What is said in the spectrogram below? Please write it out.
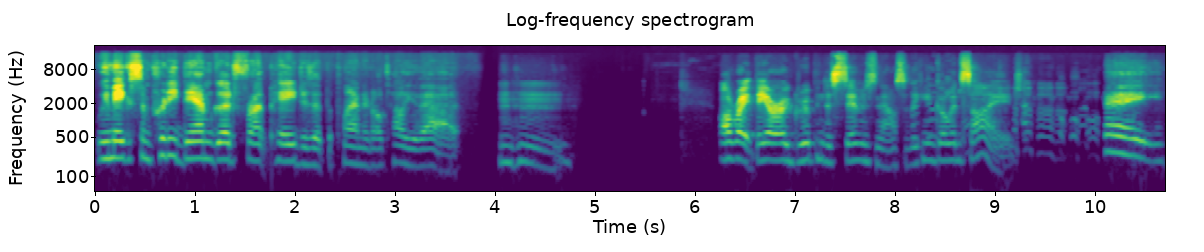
we make some pretty damn good front pages at the planet, I'll tell you that. Mm hmm. All right, they are a group in The Sims now, so they can go inside. Hey.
